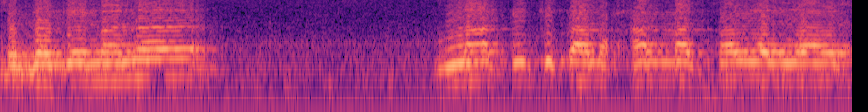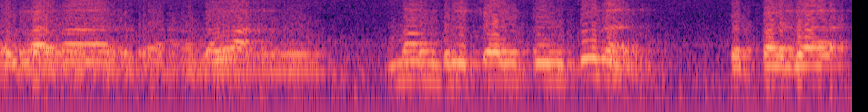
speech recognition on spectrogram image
Sebagaimana Nabi kita Muhammad sallallahu alaihi wasallam telah memberikan tuntunan kepada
